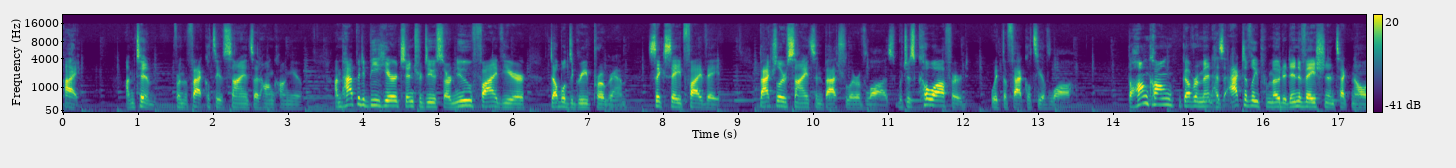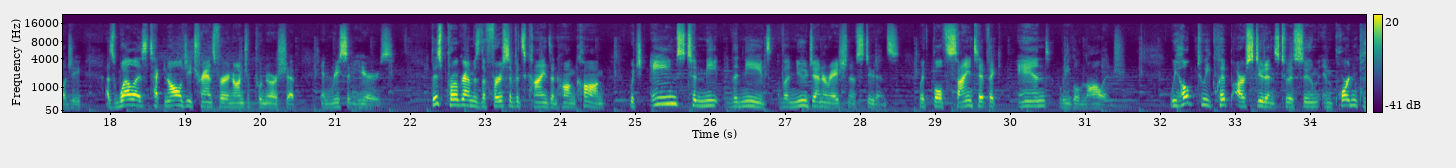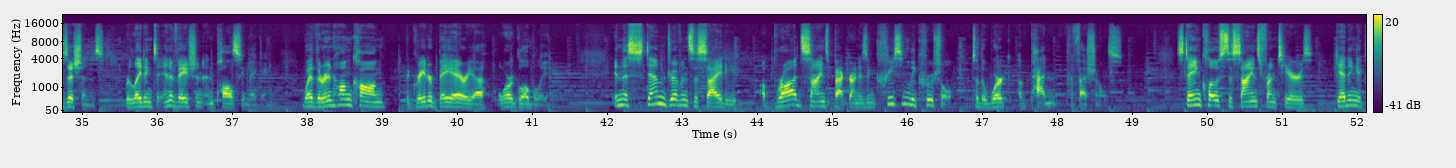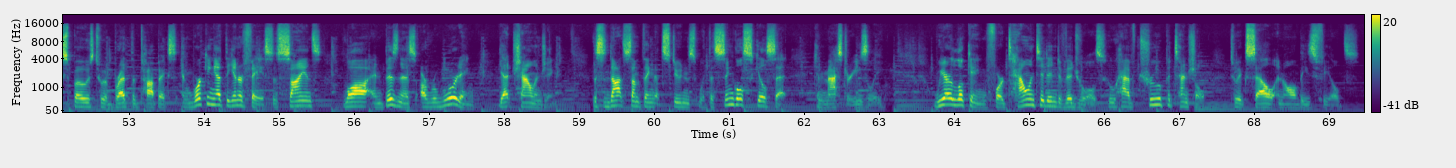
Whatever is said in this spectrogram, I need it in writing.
Hi, I'm Tim from the Faculty of Science at Hong Kong U. I'm happy to be here to introduce our new five-year double degree program, 6858, Bachelor of Science and Bachelor of Laws, which is co-authored with the Faculty of Law. The Hong Kong government has actively promoted innovation and technology, as well as technology transfer and entrepreneurship in recent years. This program is the first of its kind in Hong Kong, which aims to meet the needs of a new generation of students with both scientific and legal knowledge. We hope to equip our students to assume important positions relating to innovation and policymaking, whether in Hong Kong, the Greater Bay Area, or globally. In this STEM-driven society, a broad science background is increasingly crucial to the work of patent professionals. Staying close to science frontiers, getting exposed to a breadth of topics, and working at the interface of science, law, and business are rewarding, yet challenging. This is not something that students with a single skill set can master easily. We are looking for talented individuals who have true potential to excel in all these fields.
